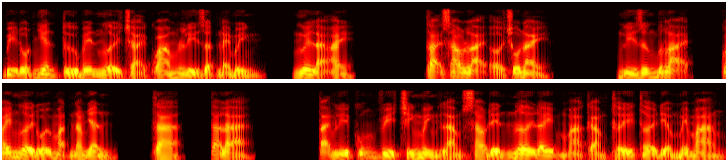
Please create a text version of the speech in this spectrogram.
bị đột nhiên từ bên người trải qua lì giật này mình, ngươi là ai? Tại sao lại ở chỗ này? Lì dừng bước lại, quay người đối mặt nam nhân, ta ta là tại lì cũng vì chính mình làm sao đến nơi đây mà cảm thấy thời điểm mê mang,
